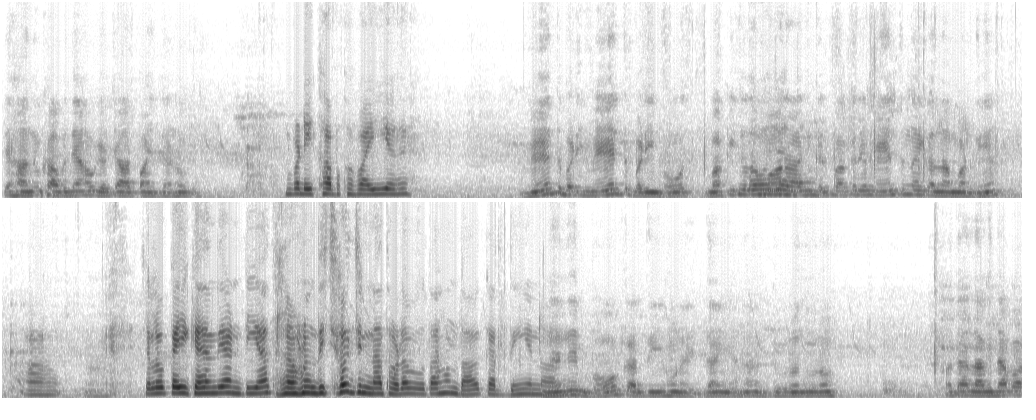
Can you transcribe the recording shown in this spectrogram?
ਤੇ ਸਾਨੂੰ ਖਾਪਦਿਆਂ ਹੋ ਗਏ 4-5 ਦਿਨ ਹੋ ਗਏ। ਬੜੀ ਖਪ ਖਪਾਈ ਇਹ। ਮਿਹਨਤ ਬੜੀ ਮਿਹਨਤ ਬੜੀ ਬਹੁਤ। ਬਾਕੀ ਜਦੋਂ ਮਹਾਰਾਜ ਕਿਰਪਾ ਕਰੇ ਮਿਹਨਤ ਨਾਲ ਹੀ ਗੱਲਾਂ ਬਣਦੀਆਂ। ਆਹੋ। ਚਲੋ ਕਈ ਕਹਿੰਦੇ ਆਂਟੀ ਹੱਥ ਲਾਉਣ ਦੀ ਚਲੋ ਜਿੰਨਾ ਥੋੜਾ ਬਹੁਤਾ ਹੁੰਦਾ ਕਰਦੀ ਆ ਨਾਲ। ਮੈਨੇ ਬਹੁਤ ਕਰਦੀ ਹੁਣ ਇਦਾਂ ਹੀ ਆ ਨਾ ਦੂਰੋਂ ਦੂਰੋਂ। ਪਤਾ ਲੱਗਦਾ ਵਾ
